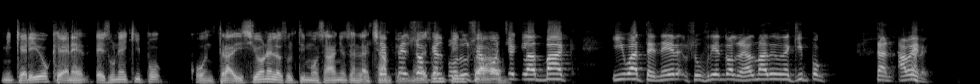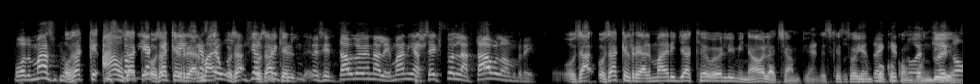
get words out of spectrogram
mi querido Kenneth, es un equipo con tradición en los últimos años en la ¿Usted Champions. pensó que el Borussia Mönchengladbach iba a tener sufriendo al Real Madrid un equipo tan, a ver, por más o sea que, ah, o sea que, o sea que el Real Madrid, o sea, que el, impresentable en Alemania, sexto en la tabla, hombre. O sea, o sea que el Real Madrid ya quedó eliminado de la Champions. Es que estoy un poco confundido.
